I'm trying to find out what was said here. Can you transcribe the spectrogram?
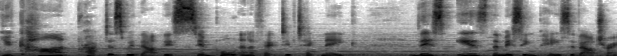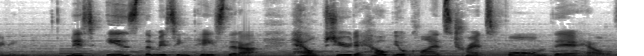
You can't practice without this simple and effective technique. This is the missing piece of our training. This is the missing piece that uh, helps you to help your clients transform their health.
